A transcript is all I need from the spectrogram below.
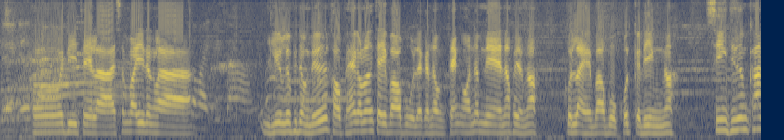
เด้อเด้อโอ้ดีใจหลายสบายดีตังลาสวัสดีจ้าอีกเรื่องเรื่องพี่น้องเด้อเขาไปให้กำลังใจบาวบุและกันน้องแตงออนน้ำแน่เนาะพี่น้องเนาะกดไลค์ให้บาวบุกดกระดิ่งเนาะ สิ่งที่สำคัญ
